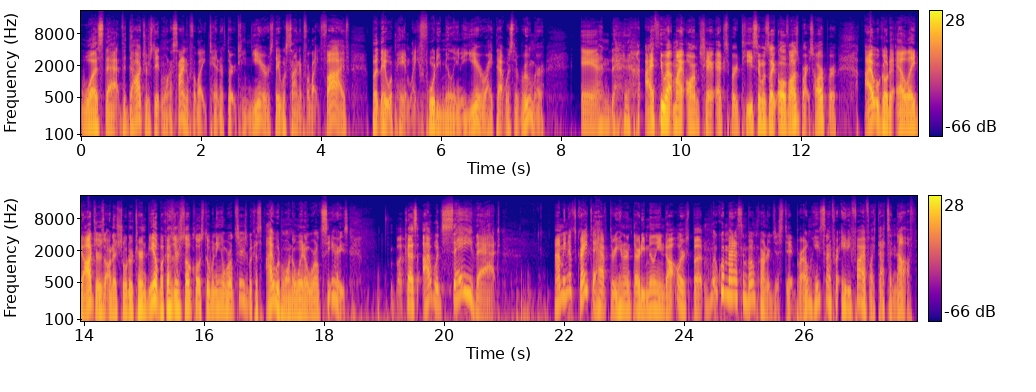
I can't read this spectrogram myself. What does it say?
was that the Dodgers didn't want to sign him for like 10 or 13 years. They would sign him for like 5, but they would pay him like 40 million a year, right? That was the rumor. And I threw out my armchair expertise and was like, "Oh, if I was Bryce Harper, I would go to LA Dodgers on a shorter term deal because they're so close to winning a World Series because I would want to win a World Series." Because I would say that I mean, it's great to have $330 million, but look what Madison Bumgarner just did, bro. He signed for 85. Like, that's enough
